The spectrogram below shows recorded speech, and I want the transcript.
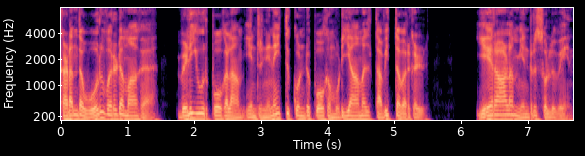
கடந்த ஒரு வருடமாக வெளியூர் போகலாம் என்று நினைத்து கொண்டு போக முடியாமல் தவித்தவர்கள் ஏராளம் என்று சொல்லுவேன்.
